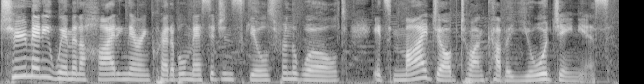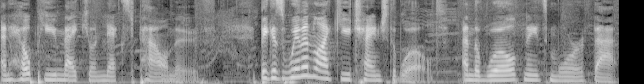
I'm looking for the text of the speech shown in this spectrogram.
Too many women are hiding their incredible message and skills from the world. It's my job to uncover your genius and help you make your next power move. Because women like you change the world, and the world needs more of that.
